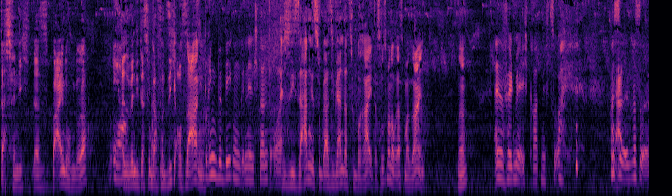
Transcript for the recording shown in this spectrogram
Das finde ich, das ist beeindruckend, oder? Ja. Also wenn die das sogar von sich aus Sie sagen. bringen Bewegung in den Standort. Also sie sagen es sogar, sie wären dazu bereit. Das muss man doch erstmal sein. Ne? Also fällt mir echt gerade nicht zu ein. Was, Ja. äh, was, äh,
